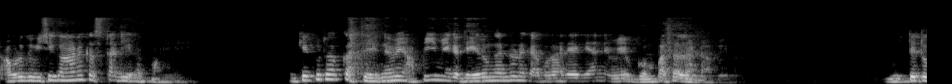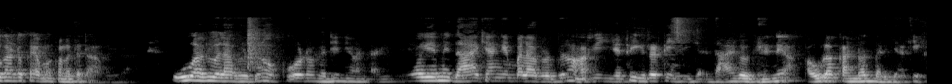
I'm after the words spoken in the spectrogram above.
අවුරුදු 20 ගානක ස්ටඩි එකක් මගේ මේ. එකෙකුටවත් නෙමෙයි අපි මේක තේරුම් ගන්න ඕනේ කපකාරය කියන්නේ මේ ගොම්පසල්ලන්න අපි. මුත්තේට ගන්න කම කමතට ආවේ. ඌ අපි බලාපොරොත්තු වෙන ඔක්කොටම වැඩි නිවන් දකින්න. ඒ වගේම මේ දායකයන්ගෙන් බලාපොරොත්තු වෙන හරියට ඉරට ඉන්නේ. දායකයෝ කියන්නේ පවුලක් කන්නවත් බැරි જાති එක.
